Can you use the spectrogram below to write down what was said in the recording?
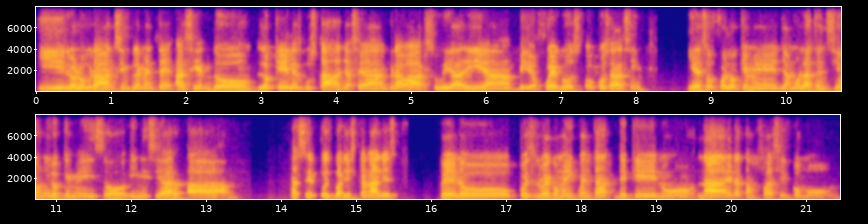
y lo lograban simplemente haciendo lo que les gustaba, ya sea grabar su día a día, videojuegos o cosas así. Y eso fue lo que me llamó la atención y lo que me hizo iniciar a hacer pues varios canales, pero pues luego me di cuenta de que no nada era tan fácil como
